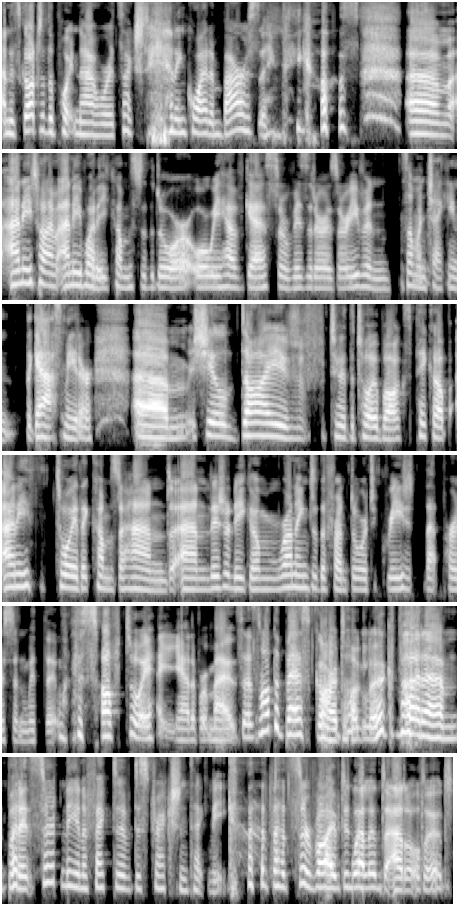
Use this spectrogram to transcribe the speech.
and it's got to the point now where it's actually actually getting quite embarrassing because um, anytime anybody comes to the door, or we have guests or visitors, or even someone checking the gas meter, um, she'll dive to the toy box, pick up any toy that comes to hand, and literally come running to the front door to greet that person with the with the soft toy hanging out of her mouth. So it's not the best guard dog look, but um, but it's certainly an effective distraction technique that survived well into adulthood.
